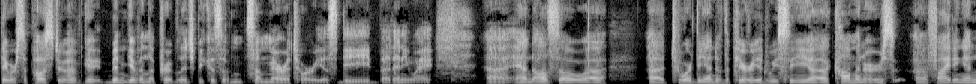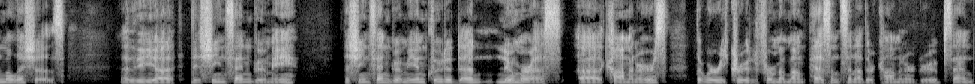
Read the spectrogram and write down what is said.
they were supposed to have g- been given the privilege because of some meritorious deed. But anyway, uh, and also. Uh, uh toward the end of the period, we see uh, commoners uh, fighting in militias. the the Shinsengumi, the Shinsengumi included uh, numerous uh, commoners that were recruited from among peasants and other commoner groups, and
